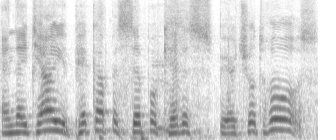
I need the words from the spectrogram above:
and they tell you pick up a simple kit of spiritual tools.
